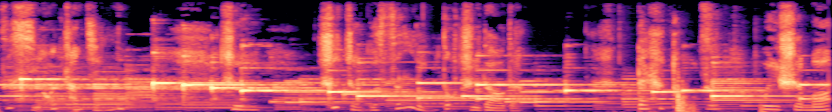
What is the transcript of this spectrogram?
子喜欢长颈鹿，这是整个森林都知道的。但是兔子为什么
